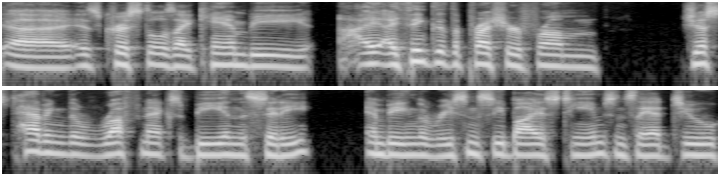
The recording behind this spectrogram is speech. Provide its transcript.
uh as crystal as I can be, I, I think that the pressure from just having the Roughnecks be in the city and being the recency bias team since they had two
